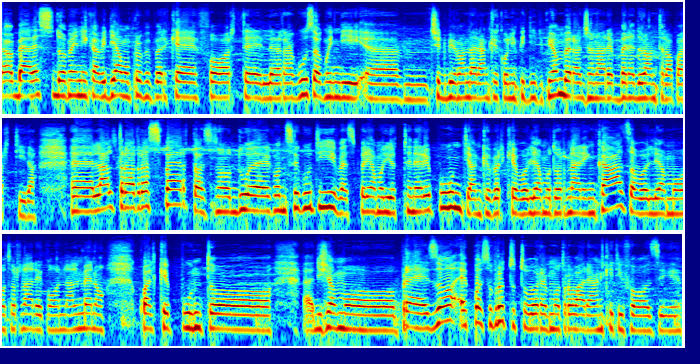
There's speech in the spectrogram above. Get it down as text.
vabbè, adesso domenica vediamo proprio perché è forte il Ragusa, quindi ehm, ci dobbiamo andare anche con i piedi di piombo e ragionare bene durante la partita. Eh, L'altra trasferta, sono due consecutive, speriamo di ottenere punti anche perché vogliamo tornare in casa, vogliamo tornare con almeno qualche punto eh, diciamo, preso e poi soprattutto vorremmo trovare anche i tifosi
